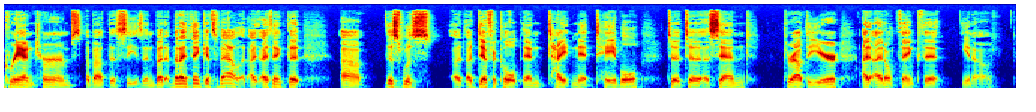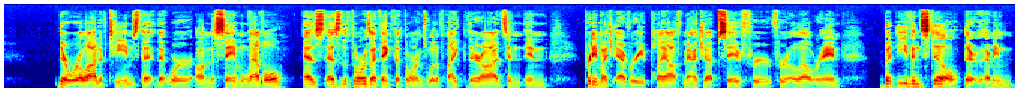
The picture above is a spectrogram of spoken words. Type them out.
grand terms about this season, but but I think it's valid. I, I think that uh, this was a, a difficult and tight knit table to to ascend throughout the year. I, I don't think that you know there were a lot of teams that that were on the same level as as the Thorns. I think the Thorns would have liked their odds in in pretty much every playoff matchup, save for for OL Reign. But even still, there I mean,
